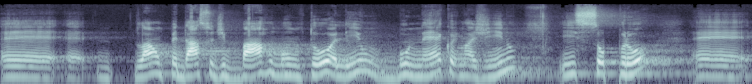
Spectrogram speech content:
é, é lá um pedaço de barro, montou ali um boneco, imagino, e soprou é,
